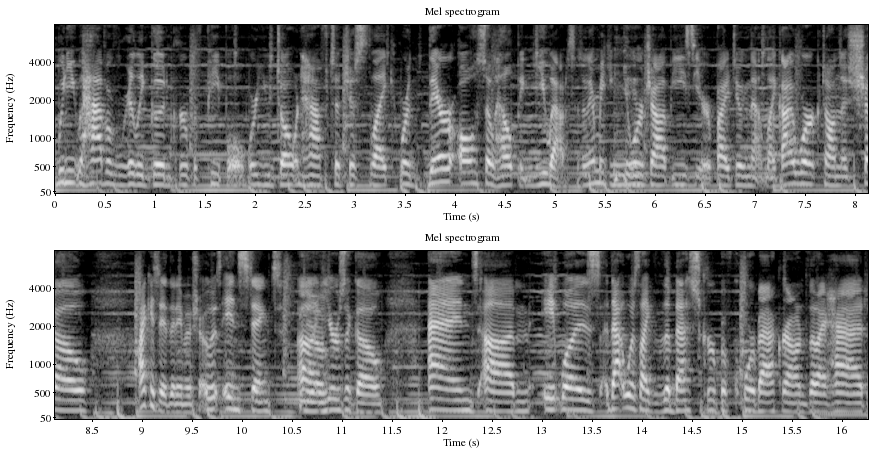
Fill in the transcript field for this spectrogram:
when you have a really good group of people where you don't have to just like where they're also helping you out, so they're making your job easier by doing that. Like I worked on the show. I could say the name of the show. It was Instinct uh, Yeah. years ago, and um, it was that was like the best group of core background that I had.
